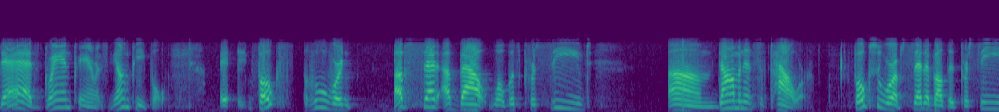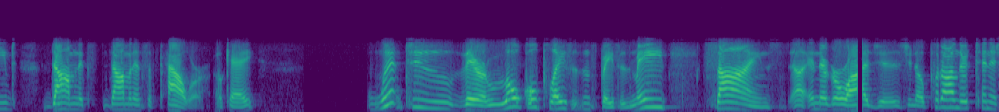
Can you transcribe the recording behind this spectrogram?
dads, grandparents, young people, eh, eh, folks who were upset about what was perceived um, dominance of power. Folks who were upset about the perceived dominance dominance of power, okay, went to their local places and spaces, made signs uh, in their garages, you know, put on their tennis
